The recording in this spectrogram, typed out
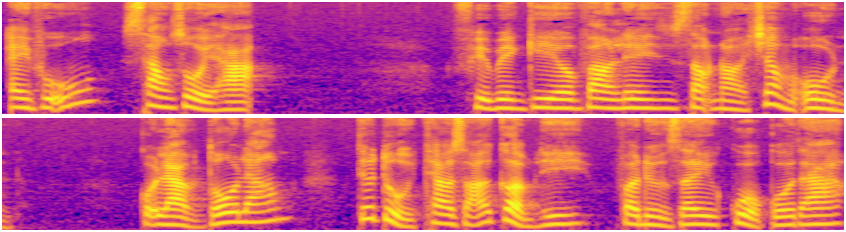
Anh Vũ, xong rồi hạ. Phía bên kia vang lên giọng nói trầm ổn. Cô làm tốt lắm, tiếp tục theo dõi Cẩm Ly và đường dây của cô ta.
